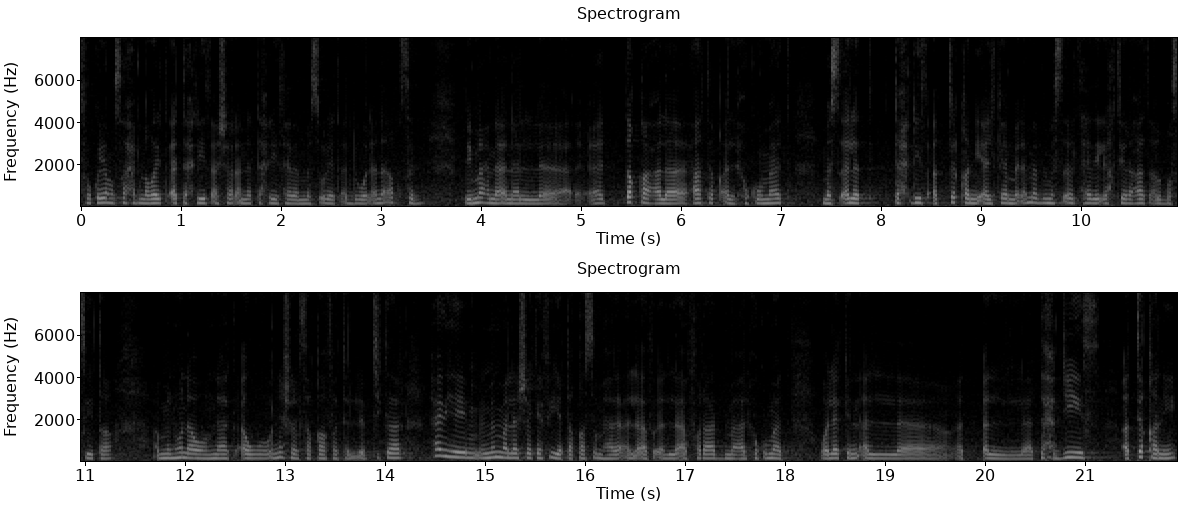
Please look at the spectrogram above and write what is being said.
فوكوياما صاحب نظرية التحديث أشار أن التحديث هذا مسؤولية الدول. أنا أقصد بمعنى أن تقع على عاتق الحكومات مسألة التحديث التقني الكامل. أما بمسألة هذه الاختراعات البسيطة من هنا وهناك أو نشر ثقافة الابتكار هذه مما لا شك فيه تقاسمها الأفراد مع الحكومات. ولكن التحديث التقني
